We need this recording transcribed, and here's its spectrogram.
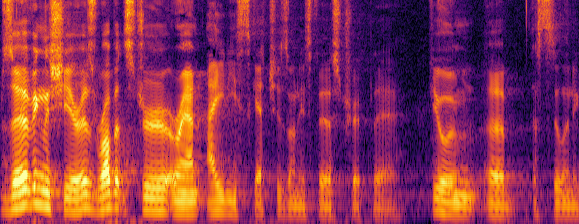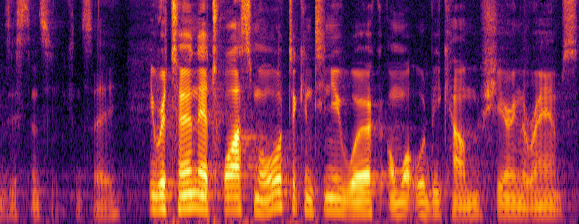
Observing the shearers, Roberts drew around 80 sketches on his first trip there. A few of them uh, are still in existence, you can see. He returned there twice more to continue work on what would become shearing the rams.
